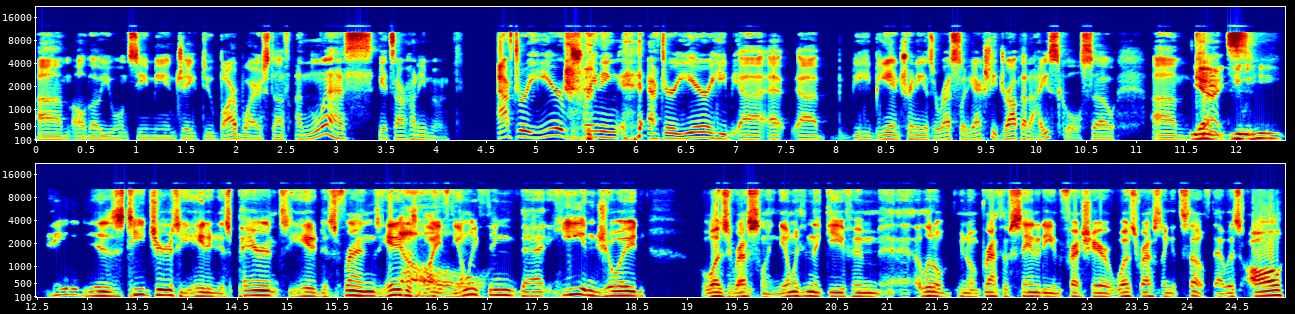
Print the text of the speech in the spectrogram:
Um, although you won't see me and Jake do barbed wire stuff unless it's our honeymoon. After a year of training, after a year he uh, uh, he began training as a wrestler. He actually dropped out of high school. So um, yeah, kids- he, he hated his teachers, he hated his parents, he hated his friends, he hated his life. The only thing that he enjoyed was wrestling. The only thing that gave him a a little, you know, breath of sanity and fresh air was wrestling itself. That was all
